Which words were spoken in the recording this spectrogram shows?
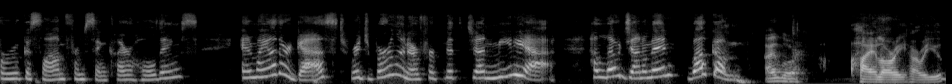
Farouk Aslam from Sinclair Holdings, and my other guest, Rich Berliner for Fifth Gen Media. Hello, gentlemen. Welcome. Hi, Lori. Hi, Lori. How are you?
